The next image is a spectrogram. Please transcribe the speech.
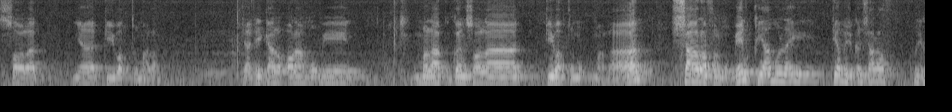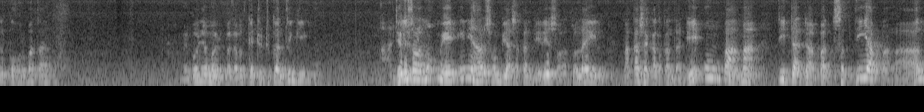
salatnya di waktu malam. Jadi kalau orang mukmin melakukan salat di waktu malam, syaraful mukmin qiyamul lail. Dia menunjukkan syaraf, menunjukkan kehormatan mempunyai mendapat kedudukan tinggi. Nah, jadi seorang mukmin ini harus membiasakan diri sholat lain. Maka saya katakan tadi, umpama tidak dapat setiap malam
